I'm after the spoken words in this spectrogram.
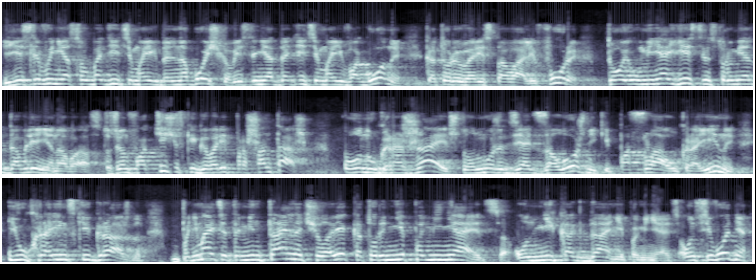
И если вы не освободите моих дальнобойщиков, если не отдадите мои вагоны, которые вы арестовали, фуры, то у меня есть инструмент давления на вас. То есть он фактически говорит про шантаж. Он угрожает, что он может взять заложники посла Украины и украинских граждан. Понимаете, это ментально человек, который не поменяется. Он никогда не поменяется. Он сегодня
